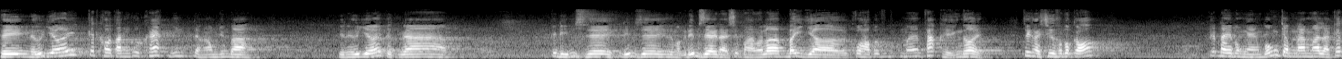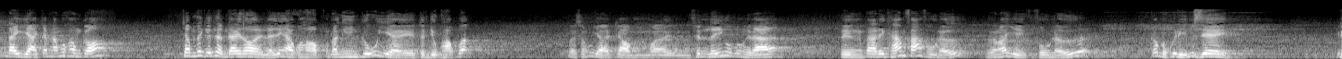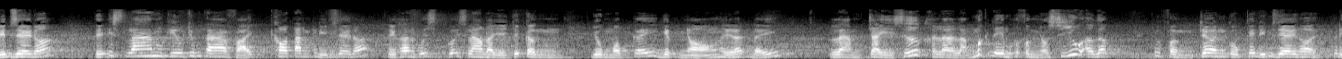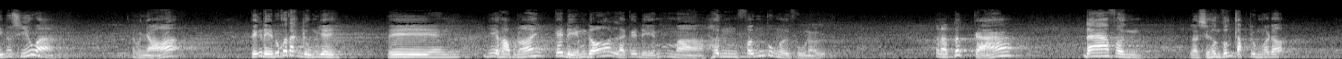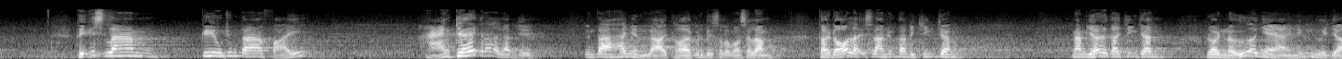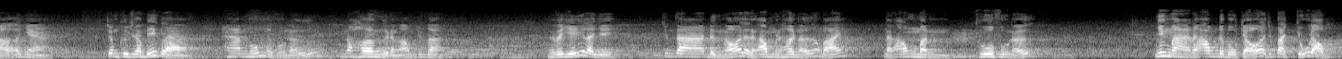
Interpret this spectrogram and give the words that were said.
thì nữ giới cách kho tanh có khác với đàn ông chúng ta. Thì nữ giới thực ra cái điểm C cái điểm C mà cái điểm C này subhanallah bây giờ khoa học mới phát hiện thôi chứ ngày xưa không có. Cách đây 1400 năm hay là cách đây vài trăm năm cũng không có trong thế kỷ gần đây thôi là những nhà khoa học người ta nghiên cứu về tình dục học á. Và sống vợ chồng và sinh lý của con người ta đó. Thì người ta đi khám phá phụ nữ người ta nói gì? Phụ nữ có một cái điểm D cái điểm D đó thì Islam kêu chúng ta phải kho tanh cái điểm D đó. Thì kho tanh của, của Islam là gì? Chỉ cần dùng một cái vật nhọn gì đó để làm chày xước hay là làm mất đi một cái phần nhỏ xíu ở cái, cái phần trên của cái điểm D thôi cái điểm nó xíu à. Phần nhỏ. Thì cái điểm nó có tác dụng gì? Thì như học nói, cái điểm đó là cái điểm mà hưng phấn của người phụ nữ. Tức là tất cả đa phần là sự hưng phấn tập trung ở đó. Thì Islam kêu chúng ta phải hạn chế cái đó là làm gì? Chúng ta hãy nhìn lại thời của Nabi Sallallahu Alaihi Wasallam. Thời đó là Islam chúng ta đi chiến tranh. Nam giới ra chiến tranh, rồi nữ ở nhà, những người vợ ở nhà. Trong khi chúng ta biết là ham muốn người phụ nữ nó hơn người đàn ông chúng ta. Người ta dí là gì? Chúng ta đừng nói là đàn ông mình hơn nữ không phải. Đàn ông mình thua phụ nữ. Nhưng mà đàn ông được một chỗ là chúng ta chủ động.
